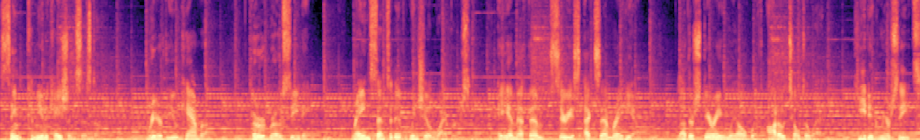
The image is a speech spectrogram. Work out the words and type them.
SYNC communication system, rear view camera, third row seating, rain sensitive windshield wipers, AM FM Sirius XM radio, leather steering wheel with auto tilt away, heated rear seats,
